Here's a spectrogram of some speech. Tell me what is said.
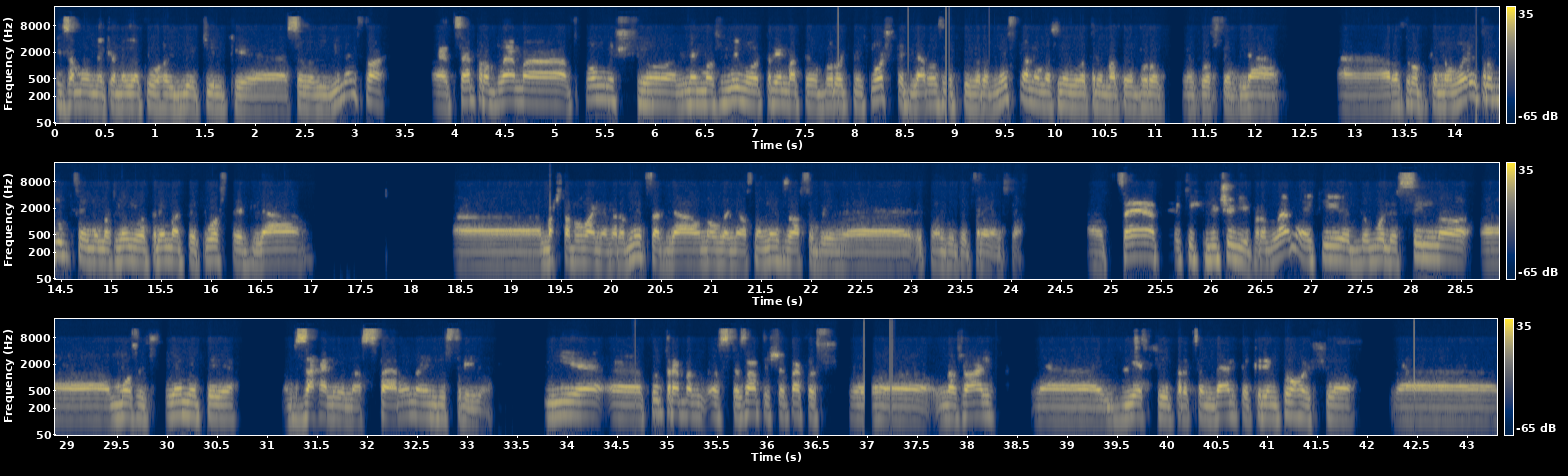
замовниками якого є тільки е, силові відомства. Е, Це проблема в тому, що неможливо отримати оборотні кошти для розвитку виробництва, неможливо отримати оборотні кошти для е, розробки нової продукції, неможливо отримати кошти для е, масштабування виробництва для оновлення основних засобів е, і фондів підприємства. Е, Це такі ключові проблеми, які доволі сильно е, можуть вплинути взагалі на сферу, на індустрію. І тут треба сказати, що також, на жаль, є ці прецеденти, крім того, що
